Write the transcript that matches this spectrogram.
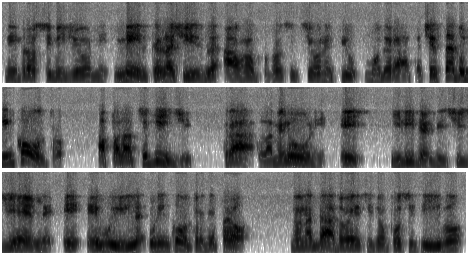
nei prossimi giorni, mentre la CISL ha una posizione più moderata. C'è stato un incontro a Palazzo Chigi tra la Meloni e i leader di CGL e, e Will, un incontro che però non ha dato esito positivo,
